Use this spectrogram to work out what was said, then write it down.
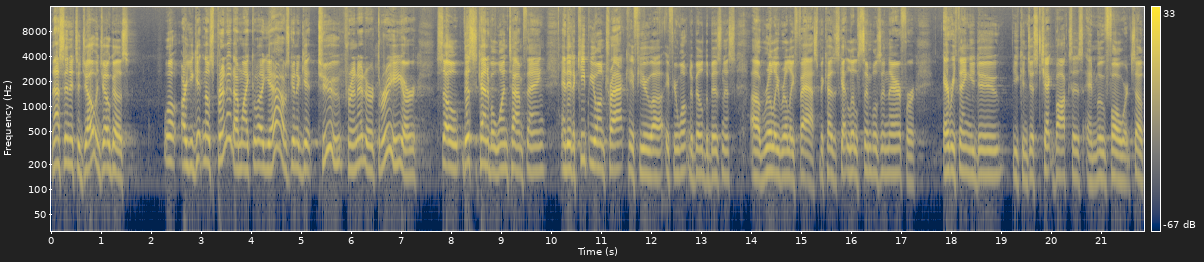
And I sent it to Joe, and Joe goes, Well, are you getting those printed? I'm like, Well, yeah, I was going to get two printed or three or so this is kind of a one-time thing, and it'll keep you on track if you uh, if you're wanting to build the business uh, really really fast because it's got little symbols in there for everything you do. You can just check boxes and move forward. So,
